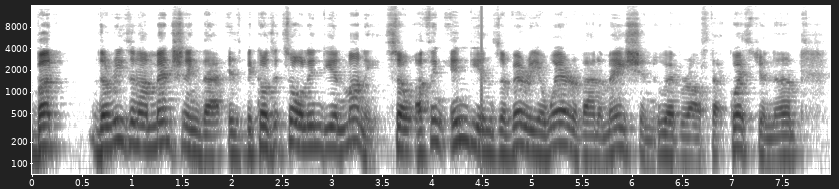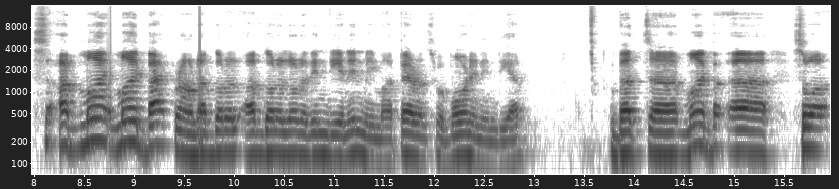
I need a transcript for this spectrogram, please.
but the reason I'm mentioning that is because it's all Indian money. So I think Indians are very aware of animation. Whoever asked that question. Um, so uh, my my background, I've got a, I've got a lot of Indian in me. My parents were born in India, but uh, my uh, so. Uh,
